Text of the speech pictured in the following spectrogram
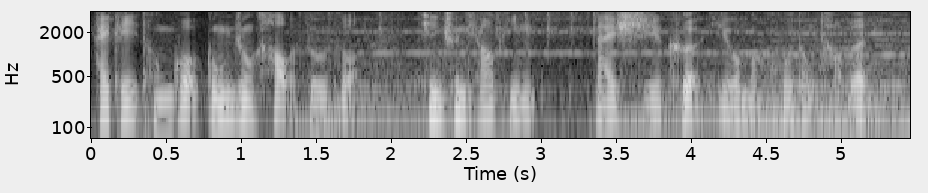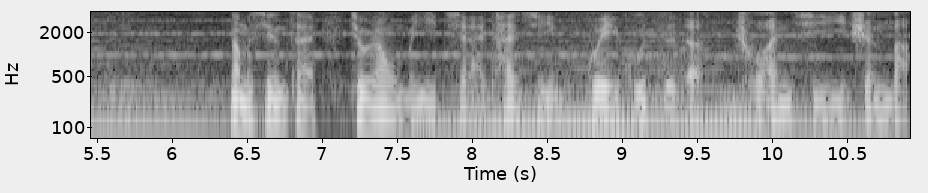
还可以通过公众号搜索“青春调频”来时刻与我们互动讨论。那么现在就让我们一起来探寻鬼谷子的传奇一生吧。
